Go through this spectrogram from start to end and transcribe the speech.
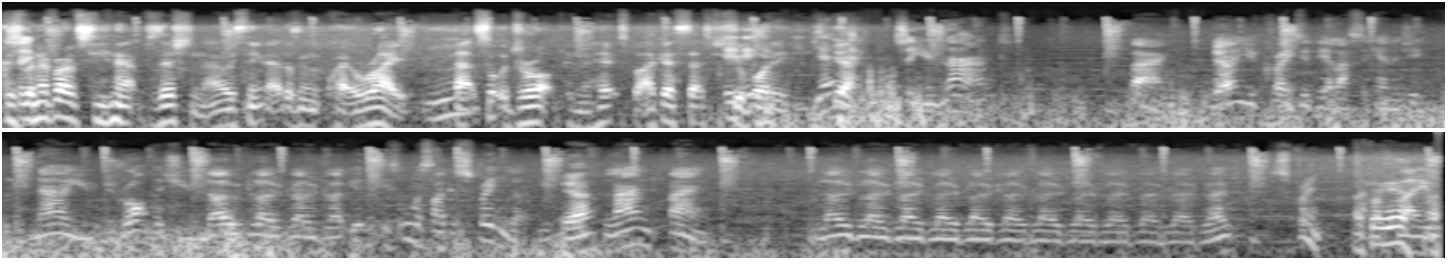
Because So- whenever I've seen that position, I always think that doesn't look quite right. That sort of drop in the hips, but I guess that's just It your is- body. Yeah. So you land, bang. Now Yeah. you've created the elastic energy. Now you drop as you load, load, load, load. It's almost like a spring load. You Yeah. Land, bang. Load, load, load, load, load, load, load, load, load, load, load, load. Spring. Okay, yeah, play that's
